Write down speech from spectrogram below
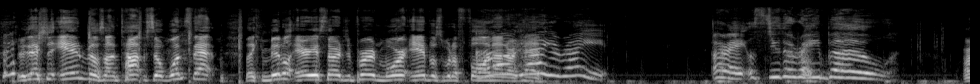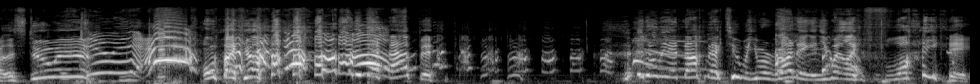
there's actually anvils on top. So once that like middle area started to burn, more anvils would have fallen on oh our yeah, head. you're right. All right, let's do the rainbow. All right, let's do it. Do it. Ah! Oh my god! How did that happen? It only had knockback too, but you were running and you went like flying.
